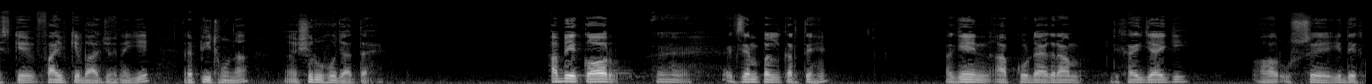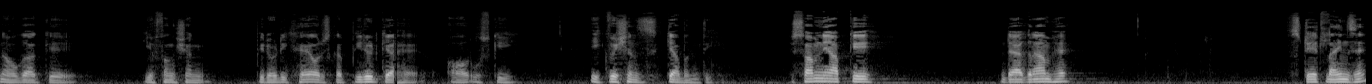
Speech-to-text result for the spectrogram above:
اس کے فائیو کے بعد جو ہے نا یہ رپیٹ ہونا شروع ہو جاتا ہے اب ایک اور ایگزامپل کرتے ہیں اگین آپ کو ڈائگرام دکھائی جائے گی اور اس سے یہ دیکھنا ہوگا کہ یہ فنکشن پیریوڈک ہے اور اس کا پیریڈ کیا ہے اور اس کی ایکویشنز کیا بنتی ہیں یہ سامنے آپ کے ڈایاگرام ہے اسٹیٹ لائنز ہیں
